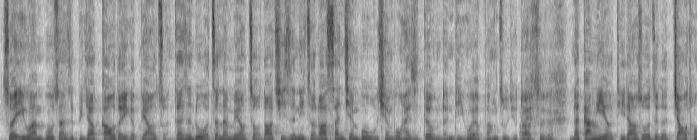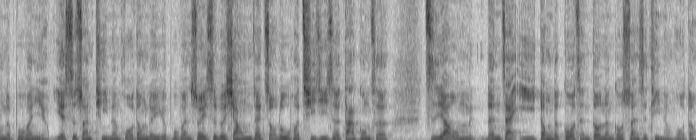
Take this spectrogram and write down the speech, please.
所以一万步算是比较高的一个标准。但是如果真的没有走到，其实你走到三千步、五千步，还是对我们人体会有帮助，就对了。啊，是的。那刚刚也有提到说，这个交通的部分也也是算体能活动的一个部分，所以是不是像我们在走路或骑机车、搭公车，只要我们人在移动的过程都能够算是体能活动？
